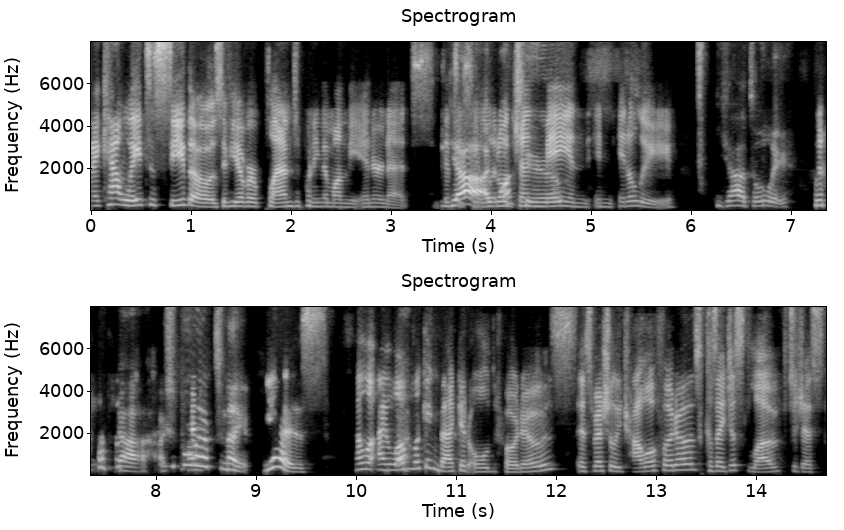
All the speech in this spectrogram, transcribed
I can't wait to see those. If you ever plan to putting them on the internet, Get yeah, little Jen May in in Italy. Yeah, totally. yeah, I should pull that up tonight. Yes. I, lo- I love looking back at old photos, especially travel photos, because I just love to just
